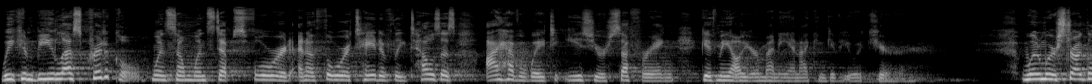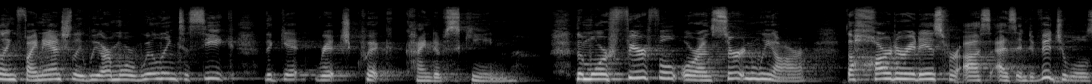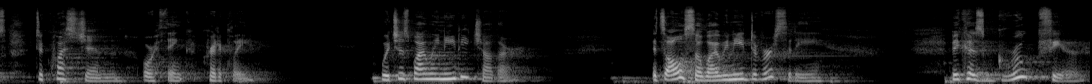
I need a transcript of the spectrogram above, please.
we can be less critical when someone steps forward and authoritatively tells us, I have a way to ease your suffering. Give me all your money and I can give you a cure. When we're struggling financially, we are more willing to seek the get rich quick kind of scheme. The more fearful or uncertain we are, the harder it is for us as individuals to question or think critically, which is why we need each other. It's also why we need diversity. Because group fear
